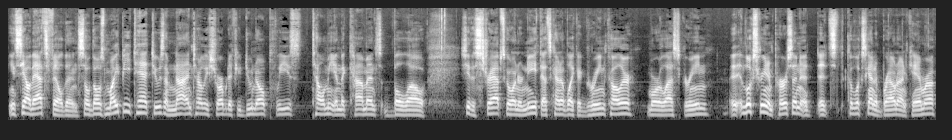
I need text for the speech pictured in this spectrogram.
you can see how that's filled in. So those might be tattoos. I'm not entirely sure, but if you do know, please tell me in the comments below. See the straps go underneath. That's kind of like a green color, more or less green. It, looks green in person. It, it looks kind of brown on camera.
